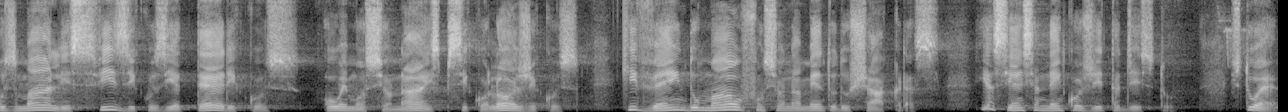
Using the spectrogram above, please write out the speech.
os males físicos e etéricos ou emocionais, psicológicos, que vêm do mau funcionamento dos chakras. E a ciência nem cogita disto. Isto é,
